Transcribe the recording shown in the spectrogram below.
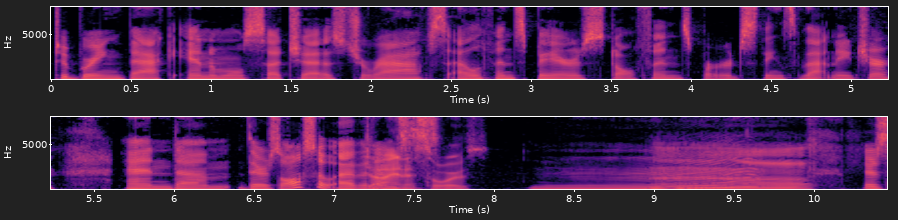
to bring back animals such as giraffes, elephants, bears, dolphins, birds, things of that nature. And um, there's also evidence. Dinosaurs. Mm. There's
